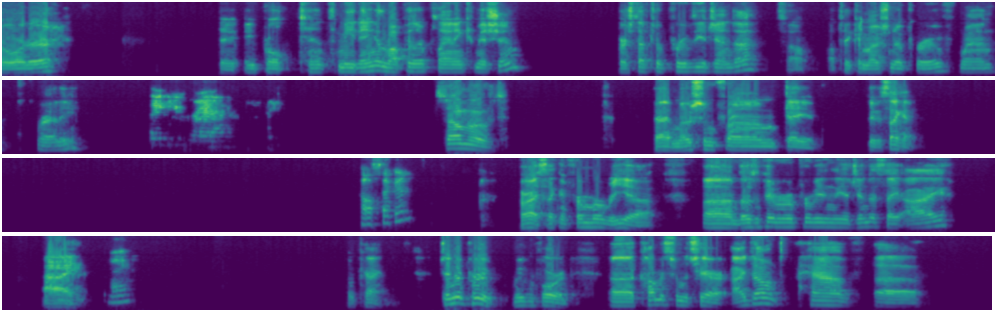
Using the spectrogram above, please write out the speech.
to order the April tenth meeting of the Montpelier Planning Commission. First up to approve the agenda, so I'll take a motion to approve when ready. Thank you, Brad. So moved. Okay, motion from Gabe. Do a second. I'll second. All right, second from Maria. Um, those in favor of approving the agenda, say aye. Aye. Okay. Okay. Agenda approved, moving forward. Uh, comments from the chair. I don't have, uh,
